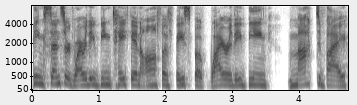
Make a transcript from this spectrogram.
being censored? Why are they being taken off of Facebook? Why are they being mocked by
